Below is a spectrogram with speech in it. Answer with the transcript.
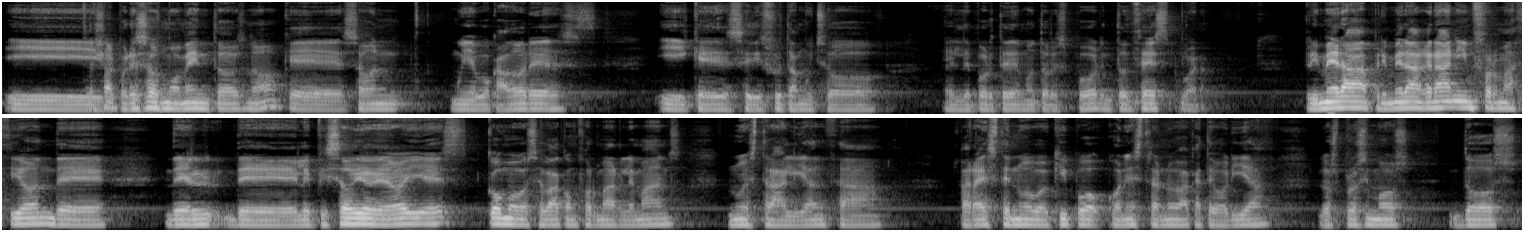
y por esos momentos ¿no? que son muy evocadores y que se disfruta mucho el deporte de motorsport. Entonces, bueno, primera, primera gran información de, del, del, episodio de hoy es cómo se va a conformar Le Mans nuestra alianza para este nuevo equipo con esta nueva categoría. Los próximos dos,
